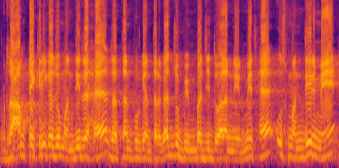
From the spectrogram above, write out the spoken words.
राम टेकरी का जो मंदिर है, रतनपुर के अंतर्गत, जो बिंबा जी द्वारा निर्मित है, उस मंदिर में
